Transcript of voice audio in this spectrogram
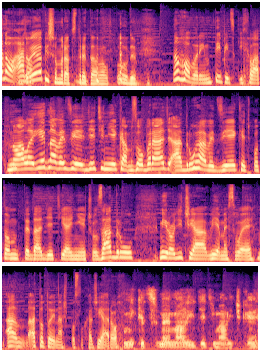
áno, áno. No ja by som rád stretával v pohode. No hovorím, typický chlap. No ale jedna vec je deti niekam zobrať a druhá vec je, keď potom teda deti aj niečo zadrú. My rodičia vieme svoje. A, a toto je náš posluchač Jaro. My keď sme mali deti maličké,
